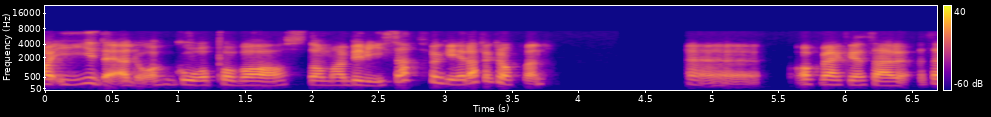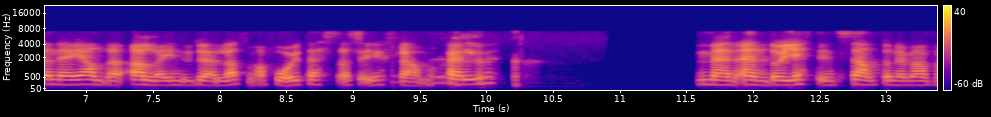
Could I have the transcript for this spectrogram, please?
ja, i det då gå på vad som har bevisat fungerar för kroppen. Eh, och verkligen så här, sen är ju alla individuella så man får ju testa sig fram själv. Men ändå jätteintressant och när man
